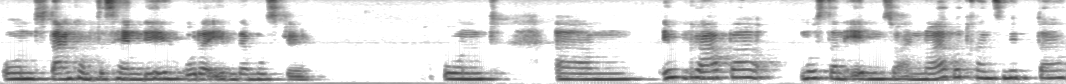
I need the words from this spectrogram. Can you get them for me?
Und dann kommt das Handy oder eben der Muskel. Und ähm, im Körper muss dann eben so ein Neurotransmitter,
